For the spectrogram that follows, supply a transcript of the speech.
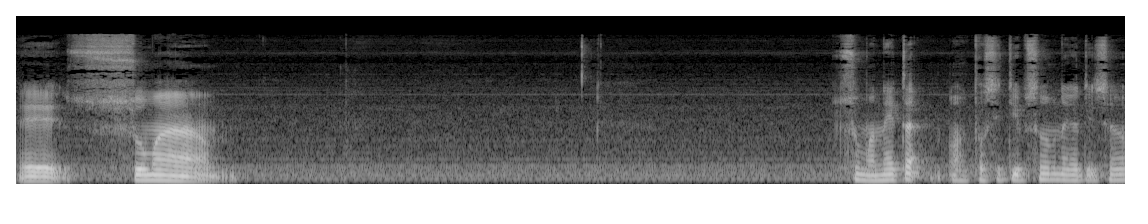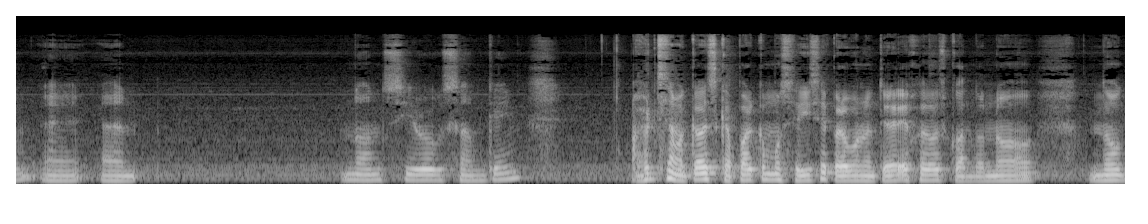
eh, suma suma neta positive sum negative sum eh, and non zero sum game. Ahorita se me acaba de escapar cómo se dice pero bueno en teoría de juegos cuando no no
